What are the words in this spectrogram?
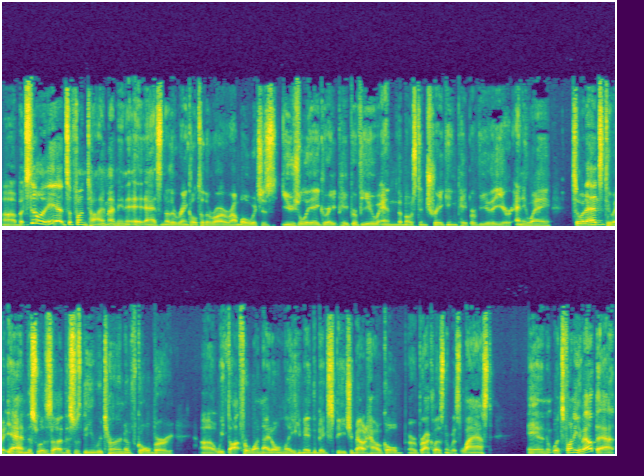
Uh, but still, yeah, it's a fun time. I mean, it adds another wrinkle to the Royal Rumble, which is usually a great pay per view and the most intriguing pay per view of the year anyway. So it adds to it, yeah. And this was uh, this was the return of Goldberg. Uh, we thought for one night only. He made the big speech about how Gold or Brock Lesnar was last. And what's funny about that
